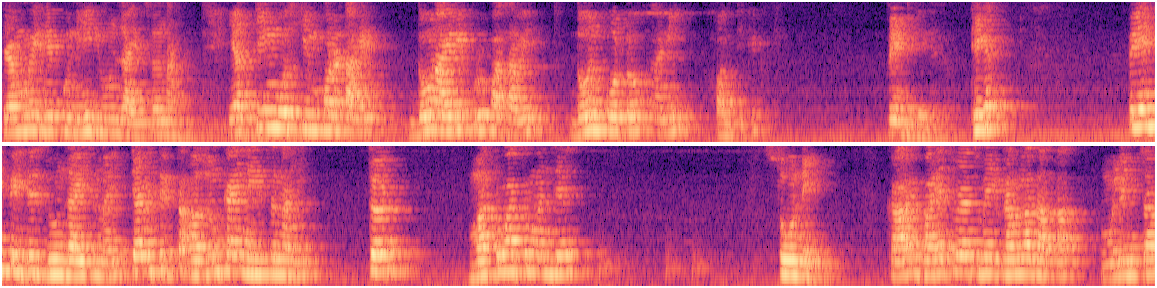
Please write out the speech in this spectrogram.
त्यामुळे हे कुणीही घेऊन जायचं नाही. या तीन गोष्टी इम्पॉर्टंट आहेत. दोन आय डी प्रूफ असावी दोन फोटो आणि हॉल तिकीट प्रिंट केलेलं. ठीक आहे? पेन पेजेस घेऊन जायचं नाही. त्या व्यतिरिक्त अजून काय न्यायचं नाही. तर महत्वाचं म्हणजे सोने. कारण बऱ्याच वेळा तुम्ही एक्झामला जातात मुलींच्या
